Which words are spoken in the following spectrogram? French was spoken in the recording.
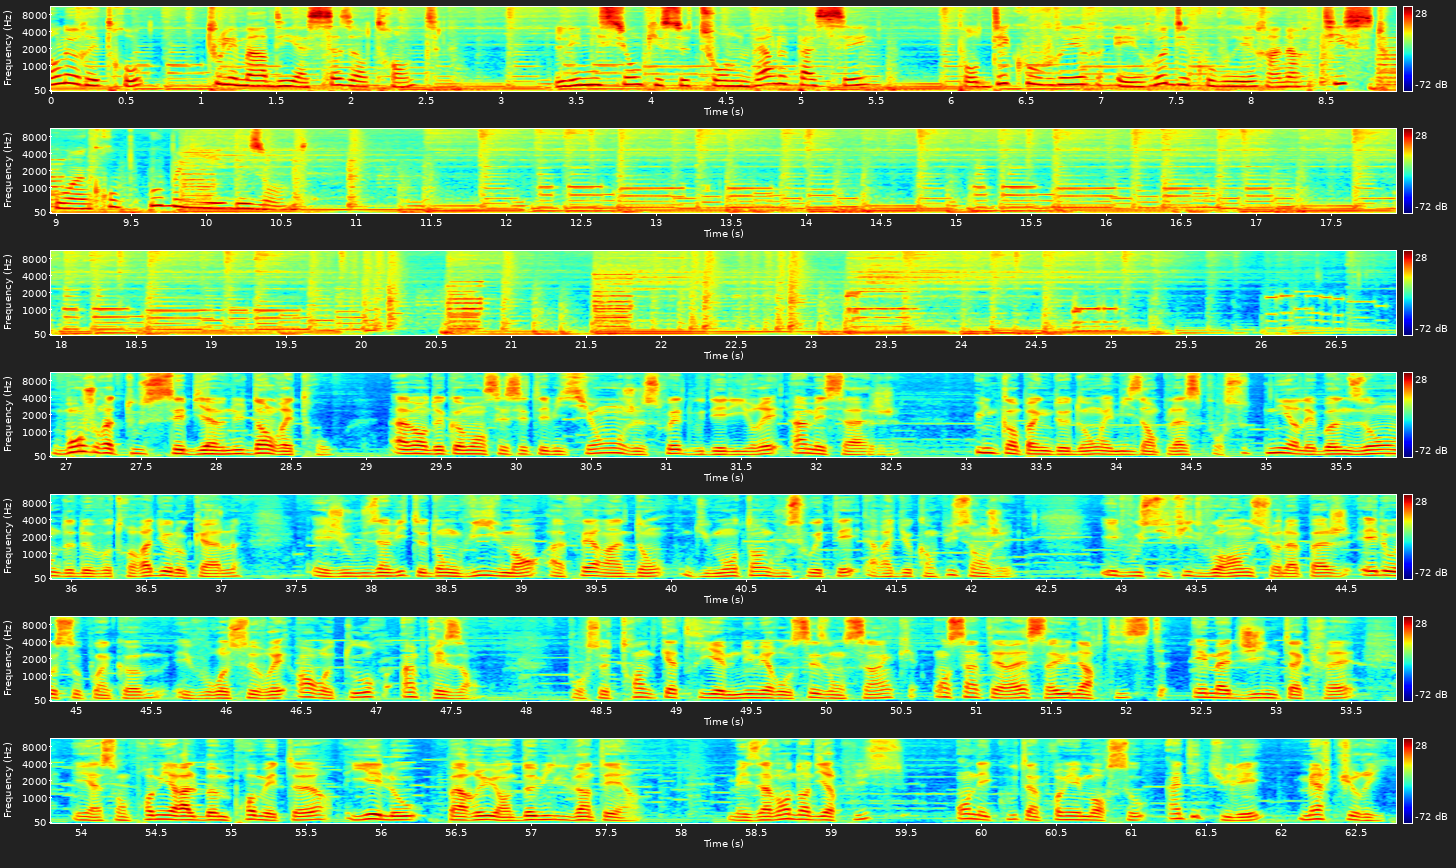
Dans le rétro, tous les mardis à 16h30, l'émission qui se tourne vers le passé pour découvrir et redécouvrir un artiste ou un groupe oublié des ondes. Bonjour à tous et bienvenue dans le rétro. Avant de commencer cette émission, je souhaite vous délivrer un message. Une campagne de dons est mise en place pour soutenir les bonnes ondes de votre radio locale et je vous invite donc vivement à faire un don du montant que vous souhaitez à Radio Campus Angers. Il vous suffit de vous rendre sur la page helloasso.com et vous recevrez en retour un présent. Pour ce 34e numéro saison 5, on s'intéresse à une artiste, Emma Jean Thackeray, et à son premier album prometteur, Yellow, paru en 2021. Mais avant d'en dire plus, on écoute un premier morceau intitulé Mercury.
